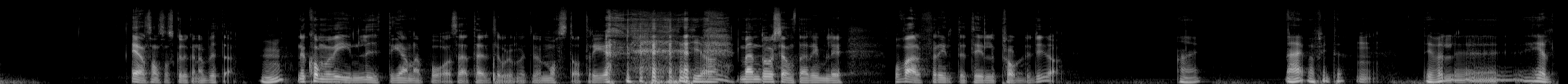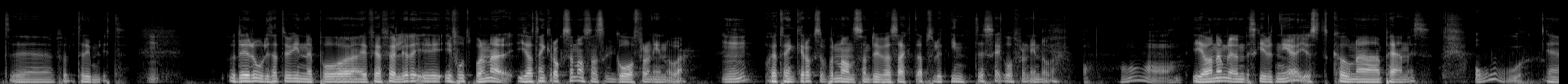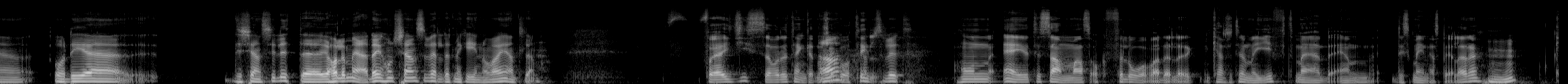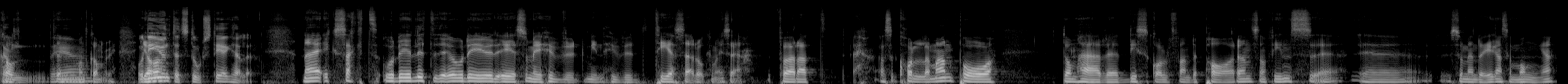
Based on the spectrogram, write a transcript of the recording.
en sån som skulle kunna byta. Mm. Nu kommer vi in lite grann på så här territoriumet, vi måste ha tre. ja. Men då känns den rimlig. Och varför inte till Prodigy då? Nej. Nej, varför inte? Mm. Det är väl eh, helt eh, fullt rimligt. Mm. Och det är roligt att du är inne på, för jag följer i, i fotbollen här. Jag tänker också någon som ska gå från Innova. Mm. Och jag tänker också på någon som du har sagt absolut inte ska gå från Innova. Oh. Jag har nämligen skrivit ner just Kona Panis. oh. Eh, och det, det känns ju lite, jag håller med dig, hon känns väldigt mycket Innova egentligen. Får jag gissa vad du tänker att den ska gå till? absolut. Hon är ju tillsammans och förlovad, eller kanske till och med gift med en Discmania-spelare. Mm. Colton det... Montgomery. Och det är Ja. ju inte ett stort steg heller. Nej, exakt. Och det är, lite, och det är ju det som är huvud, min huvudtes här då kan man ju säga. För att, alltså kollar man på de här eh, discgolfande paren som finns, eh, eh, som ändå är ganska många,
